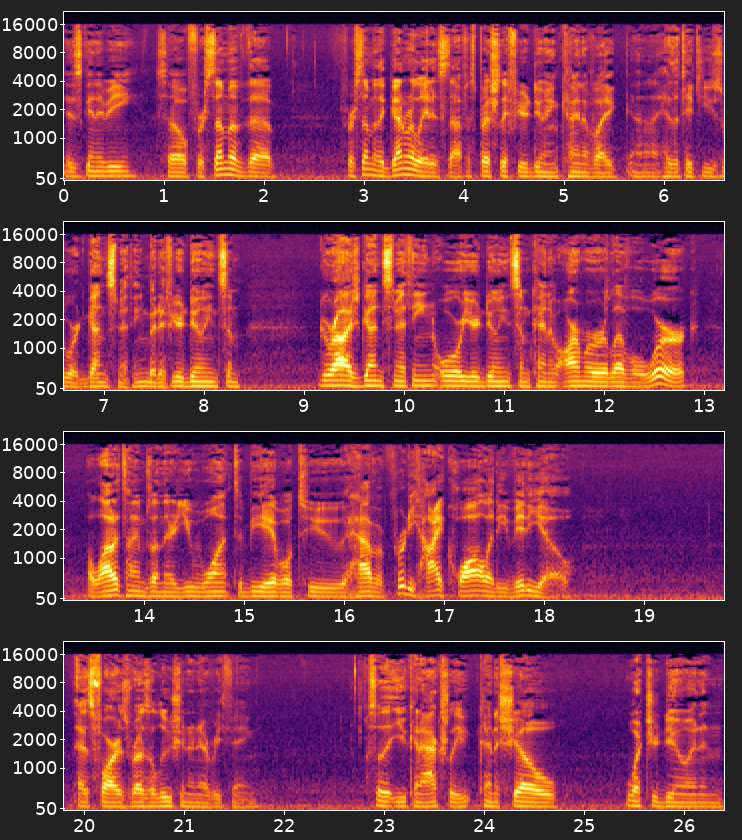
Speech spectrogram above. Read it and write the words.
is going to be. So for some of the for some of the gun related stuff, especially if you're doing kind of like, uh, I hesitate to use the word gunsmithing, but if you're doing some garage gunsmithing or you're doing some kind of armorer level work, a lot of times on there you want to be able to have a pretty high quality video as far as resolution and everything so that you can actually kind of show what you're doing and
